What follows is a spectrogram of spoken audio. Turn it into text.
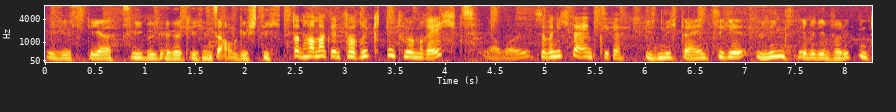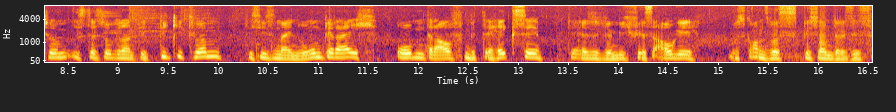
Das ist der Zwiebel, der wirklich ins Auge sticht. Dann haben wir den verrückten Turm rechts. Jawohl. Ist aber nicht der einzige. Ist nicht der einzige. Links neben dem verrückten Turm ist der sogenannte dicke Turm. Das ist mein Wohnbereich. Obendrauf mit der Hexe, der also für mich fürs Auge was ganz was Besonderes ist.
